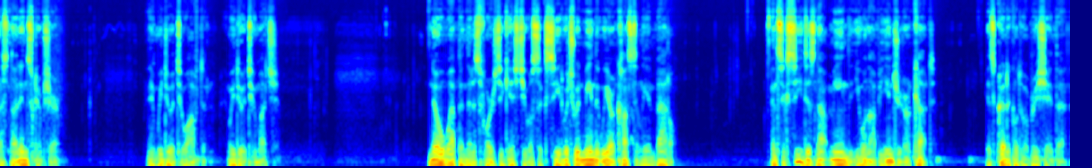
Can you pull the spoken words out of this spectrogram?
That's not in Scripture. And we do it too often, and we do it too much. No weapon that is forged against you will succeed, which would mean that we are constantly in battle. And succeed does not mean that you will not be injured or cut. It's critical to appreciate that.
